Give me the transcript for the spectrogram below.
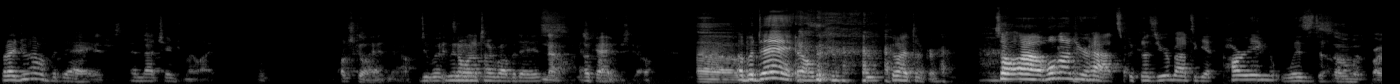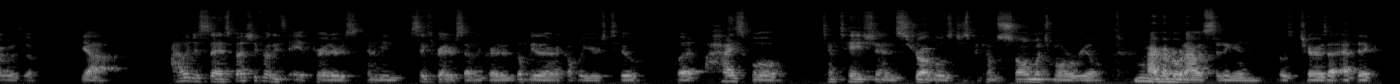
but I do have a bidet, Interesting. and that changed my life. I'll just go ahead now. Do we, we don't want to talk about bidets? No. Okay. Just go. Um, A bidet. Oh, go ahead, Tucker. So uh, hold on to your hats because you're about to get parting wisdom. So much probably wisdom. Yeah. I would just say, especially for these eighth graders, and I mean sixth graders, seventh graders, they'll be there in a couple years too. But high school temptations, struggles just become so much more real. Mm. I remember when I was sitting in those chairs at Epic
